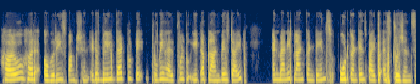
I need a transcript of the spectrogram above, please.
how her ovaries function. It is believed that to, to be helpful to eat a plant-based diet, and many plant contains food contains phytoestrogens.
